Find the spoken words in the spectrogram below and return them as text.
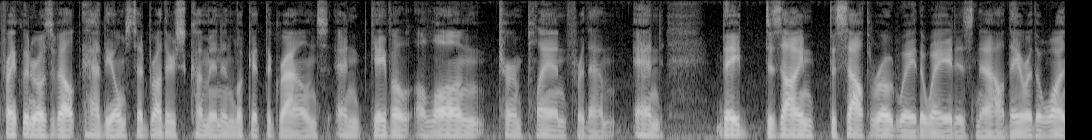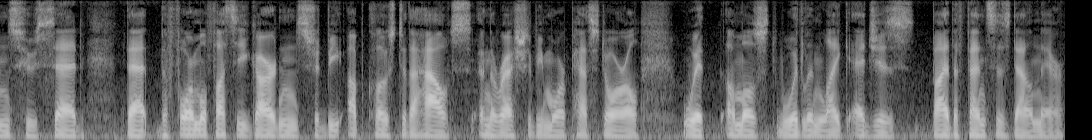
Franklin Roosevelt had the Olmsted brothers come in and look at the grounds and gave a, a long term plan for them. And they designed the South Roadway the way it is now. They were the ones who said that the formal fussy gardens should be up close to the house and the rest should be more pastoral with almost woodland like edges by the fences down there.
